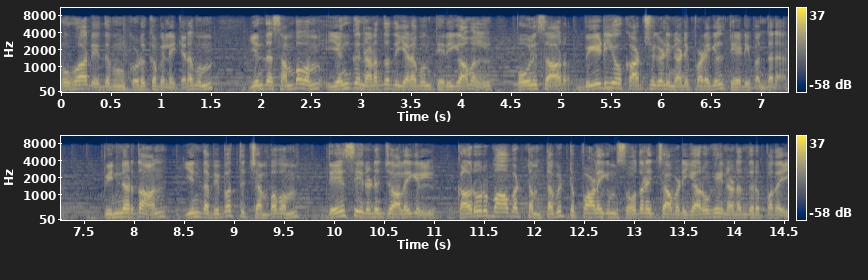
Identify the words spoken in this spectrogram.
புகார் எதுவும் கொடுக்கவில்லை எனவும் இந்த சம்பவம் எங்கு நடந்தது எனவும் தெரியாமல் போலீசார் வீடியோ காட்சிகளின் அடிப்படையில் தேடி வந்தனர். பின்னர்தான் இந்த விபத்து சம்பவம் தேசிய நெடுஞ்சாலையில் கரூர் மாவட்டம் தவிட்டுப்பாளையம் சோதனைச்சாவடி அருகே நடந்திருப்பதை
